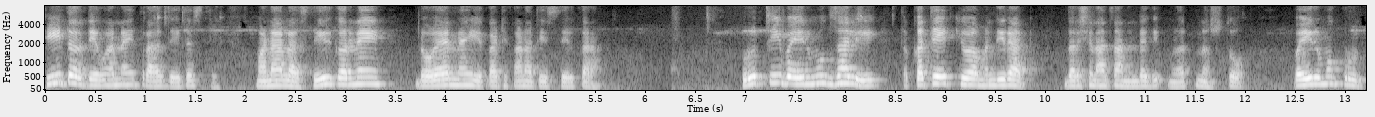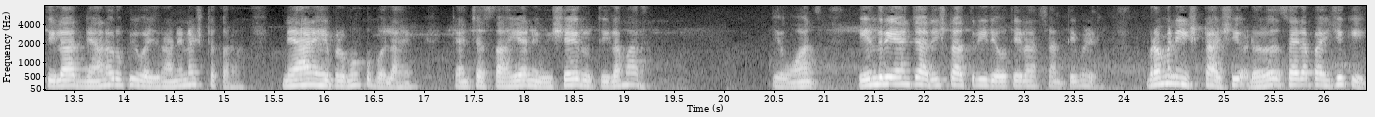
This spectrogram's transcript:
ती तर देवांनाही त्रास देत असते. मनाला स्थिर करणे डोळ्यांनाही एका ठिकाणात स्थिर करा. वृत्ती बहिर्मुख झाली तर कथेत किंवा मंदिरात दर्शनाचा आनंद मिळत नसतो. बहिर्मुख वृत्तीला ज्ञानरूपी वज्राने नष्ट करा. ज्ञान हे प्रमुख बल आहे. त्यांच्या सहाय्याने विषय वृत्तीला मारा. तेव्हाच इंद्रियांच्या अधिष्ठात्री देवतेला शांती मिळेल. ब्रह्मनिष्ठा अशी अढळ असायला पाहिजे की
